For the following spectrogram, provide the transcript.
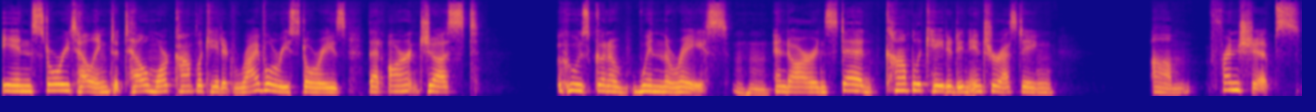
in storytelling to tell more complicated rivalry stories that aren't just who's going to win the race hmm and are instead complicated and interesting um, friendships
